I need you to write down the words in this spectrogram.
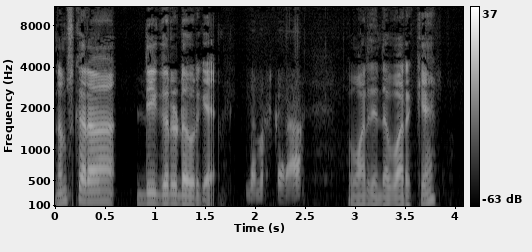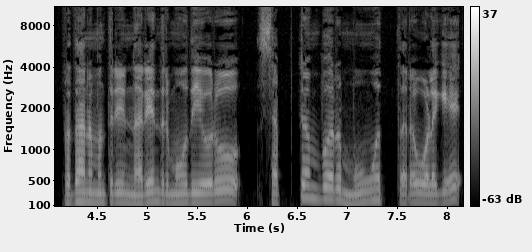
ನಮಸ್ಕಾರ ಡಿ ಗರುಡ್ ಅವರಿಗೆ. ನಮಸ್ಕಾರ. ವಾರದಿಂದ ವಾರಕ್ಕೆ. ಪ್ರಧಾನಮಂತ್ರಿ ನರೇಂದ್ರ ಮೋದಿಯವರು ಸೆಪ್ಟೆಂಬರ್ ಮೂವತ್ತರ ಒಳಗೆ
